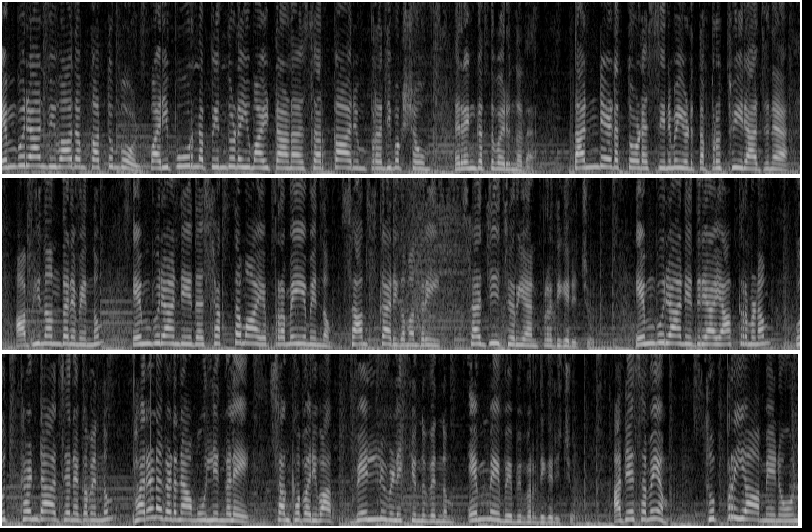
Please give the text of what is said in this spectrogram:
എമ്പുരാൻ വിവാദം കത്തുമ്പോൾ പരിപൂർണ പിന്തുണയുമായിട്ടാണ് സർക്കാരും പ്രതിപക്ഷവും രംഗത്ത് വരുന്നത്. തന്റെ ഇടത്തോടെ സിനിമയെടുത്ത പൃഥ്വിരാജിന് അഭിനന്ദനമെന്നും എമ്പുരാന്റേത് ശക്തമായ പ്രമേയമെന്നും സാംസ്കാരിക മന്ത്രി സജി ചെറിയാൻ പ്രതികരിച്ചു. എമ്പുരാനെതിരായ ആക്രമണം ഉത്കണ്ഠാജനകമെന്നും ഭരണഘടനാ മൂല്യങ്ങളെ സംഘപരിവാർ വെല്ലുവിളിക്കുന്നുവെന്നും എം എ ബേബി പ്രതികരിച്ചു. അതേസമയം സുപ്രിയ മേനോൻ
